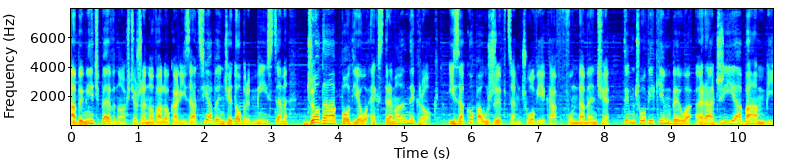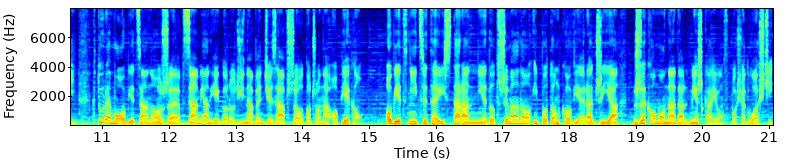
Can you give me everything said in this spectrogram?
Aby mieć pewność, że nowa lokalizacja będzie dobrym miejscem, Joda podjął ekstremalny krok i zakopał żywcem człowieka w fundamencie. Tym człowiekiem był Rajia Bambi, któremu obiecano, że w zamian jego rodzina będzie zawsze otoczona opieką. Obietnicy tej starannie dotrzymano i potomkowie Rajia rzekomo nadal mieszkają w posiadłości.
